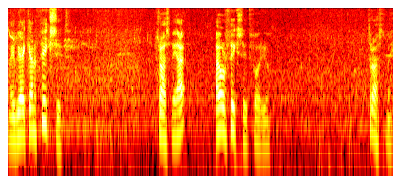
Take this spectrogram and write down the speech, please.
maybe I can fix it. Trust me, I, I will fix it for you. Trust me.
